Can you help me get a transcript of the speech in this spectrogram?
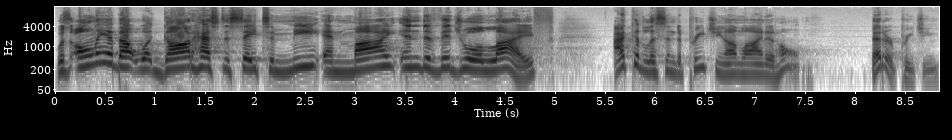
was only about what God has to say to me and my individual life, I could listen to preaching online at home. Better preaching,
